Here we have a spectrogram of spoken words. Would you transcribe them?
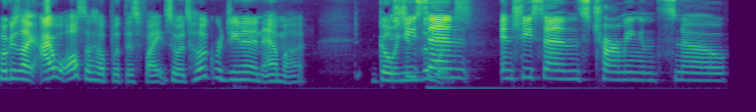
Hook is like, I will also help with this fight. So it's Hook, Regina, and Emma going she into the sends woods. and she sends Charming and Snow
